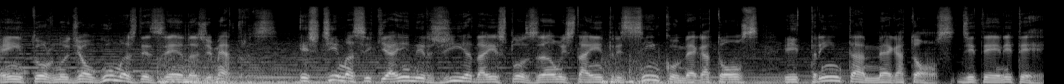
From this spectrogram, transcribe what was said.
em torno de algumas dezenas de metros. Estima-se que a energia da explosão está entre 5 megatons e 30 megatons de TNT,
